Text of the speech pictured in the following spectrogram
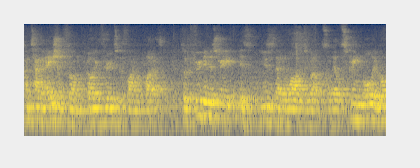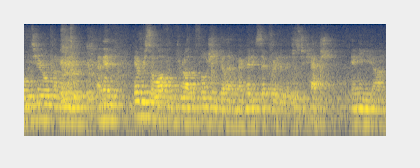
contamination from going through to the final product. So the food industry is, uses that a lot as well. So they'll screen all their raw material coming in, and then every so often throughout the flow sheet, they'll have a magnetic separator there just to catch any um,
